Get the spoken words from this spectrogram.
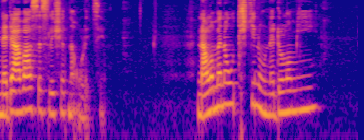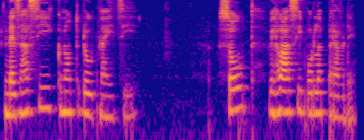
Nedává se slyšet na ulici. Nalomenou třtinu nedolomí, nezhasí knot doutnající. Soud vyhlásí podle pravdy.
